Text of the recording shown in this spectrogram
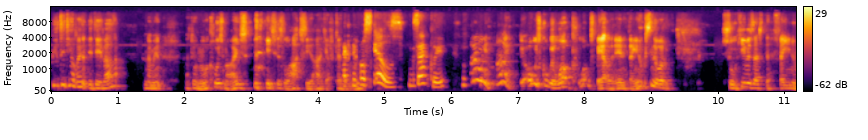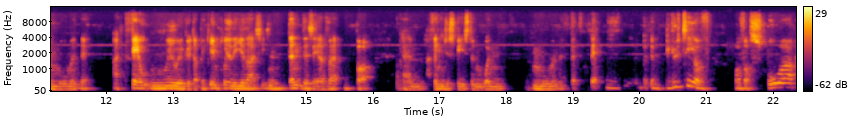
Where did you learn to do that?" And I went, I don't know, I closed my eyes. he just laughs, ah, you're kidding. Technical skills, exactly. I aye, you always go with luck. Luck's better than anything else in the world. So he was this defining moment that I felt really good. I became player of the year that season. Didn't deserve it, but um, I think just based on one moment. But, but, but the beauty of of our sport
